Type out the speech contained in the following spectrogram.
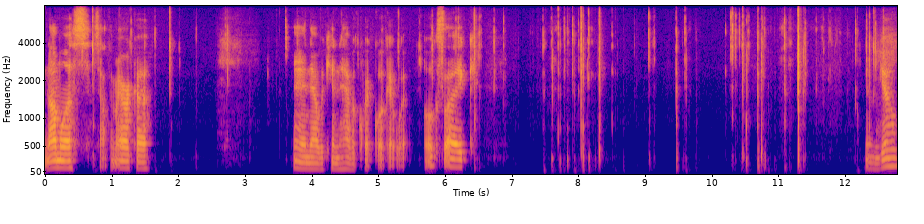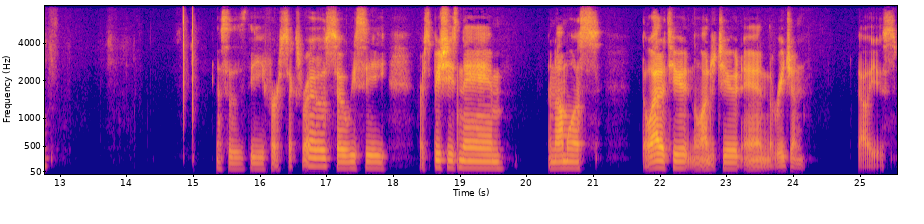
anomalus, South America. And now we can have a quick look at what it looks like. There we go. This is the first six rows. So we see our species name, anomalus, the latitude and the longitude, and the region values.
